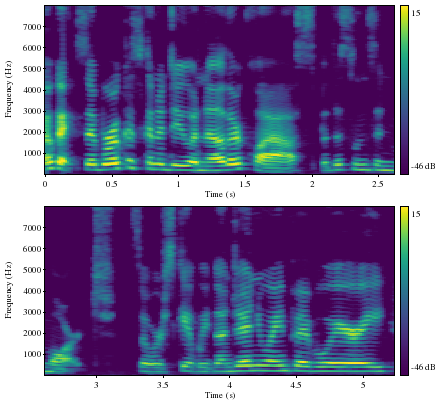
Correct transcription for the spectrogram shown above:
Okay, so Brooke is going to do another class, but this one's in March. So we're skip. We've done January and February,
